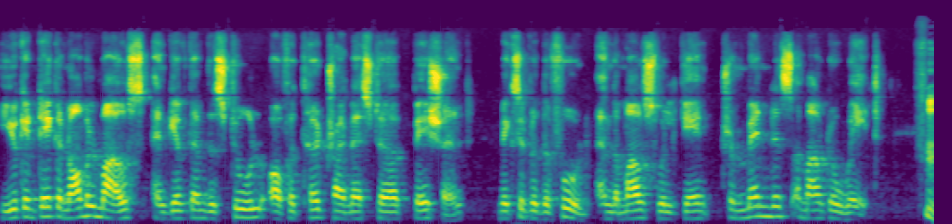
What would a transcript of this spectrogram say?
You can take a normal mouse and give them the stool of a third trimester patient, mix it with the food, and the mouse will gain tremendous amount of weight hmm.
